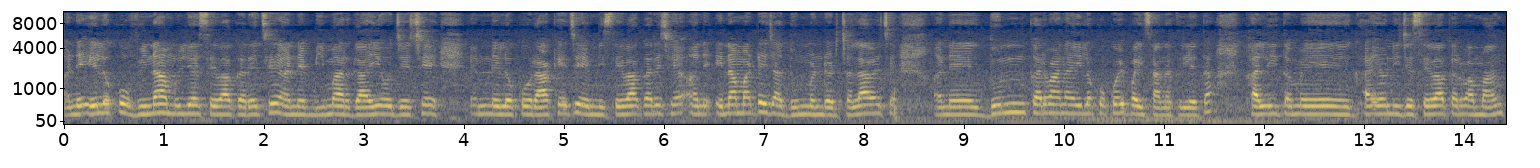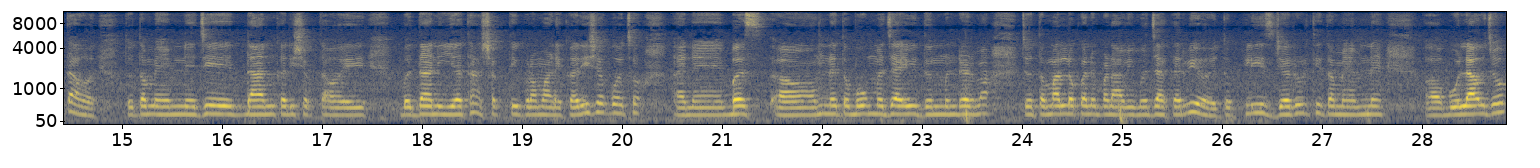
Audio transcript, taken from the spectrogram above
અને એ લોકો વિના મૂલ્ય સેવા કરે છે અને બીમાર ગાયો જે છે, એમને લોકો રાખે છે, એમની સેવા કરે છે અને એના માટે જ આ ધૂન મંડળ ચલાવે છે. અને ધૂન કરવાના એ લોકો કોઈ પૈસા નથી લેતા. ખાલી તમે ગાયોની જે સેવા કરવા માંગતા હોય, તો તમે એમને જે દાન કરી શકતા હોય, બધાની યથાશક્તિ પ્રમાણે કરી શકો છો. અને બસ અમને તો બહુ મજા આવી ધૂન મંડળમાં જો તમારા લોકોને પણ આવી મજા કરવી હોય, તો પ્લીઝ જરૂરથી તમે એમને બોલાવજો.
